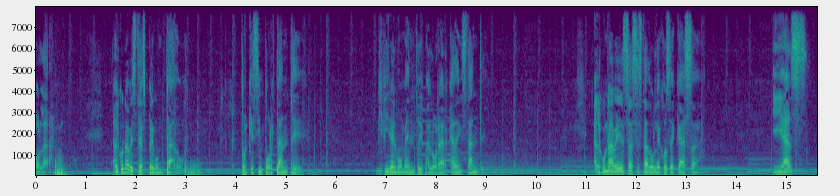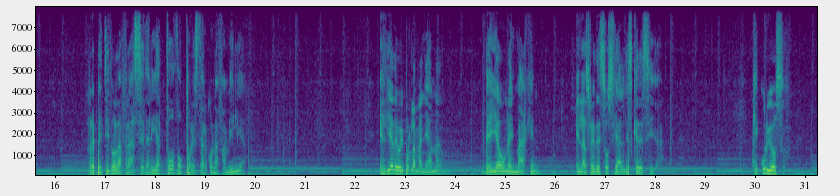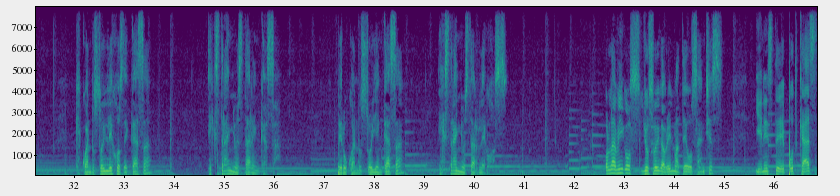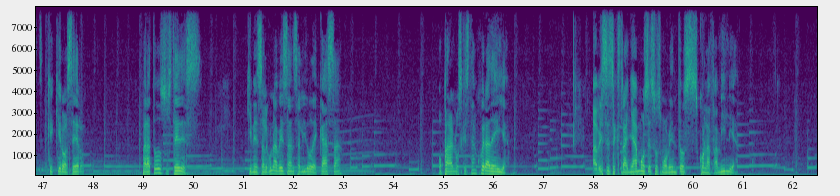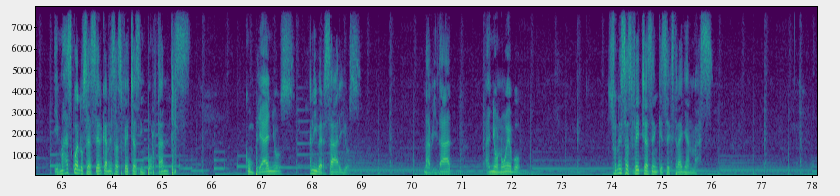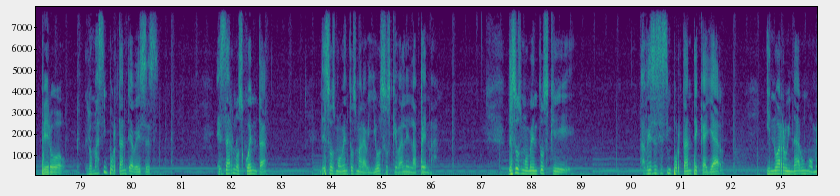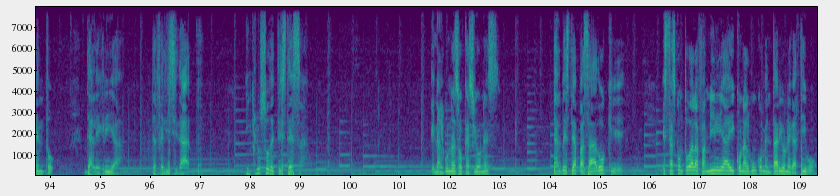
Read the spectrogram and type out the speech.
Hola. ¿Alguna vez te has preguntado por qué es importante vivir el momento y valorar cada instante? ¿Alguna vez has estado lejos de casa y has repetido la frase, daría todo por estar con la familia? El día de hoy por la mañana veía una imagen en las redes sociales que decía, qué curioso que cuando estoy lejos de casa, extraño estar en casa, pero cuando estoy en casa, extraño estar lejos. Hola amigos, yo soy Gabriel Mateo Sánchez y en este podcast que quiero hacer para todos ustedes, quienes alguna vez han salido de casa, o para los que están fuera de ella. A veces extrañamos esos momentos con la familia. Y más cuando se acercan esas fechas importantes. Cumpleaños, aniversarios, Navidad, Año Nuevo. Son esas fechas en que se extrañan más. Pero lo más importante a veces es darnos cuenta de esos momentos maravillosos que valen la pena, esos momentos que a veces es importante callar y no arruinar un momento de alegría, de felicidad, incluso de tristeza. En algunas ocasiones, tal vez te ha pasado que estás con toda la familia y con algún comentario negativo,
